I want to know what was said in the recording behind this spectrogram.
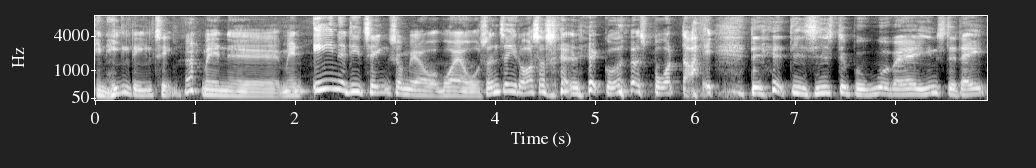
en hel del ting. Ja. Men, øh, men en af de ting, som jeg, hvor jeg jo sådan set også har gået og spurgt dig det, de sidste par uger hver eneste dag,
